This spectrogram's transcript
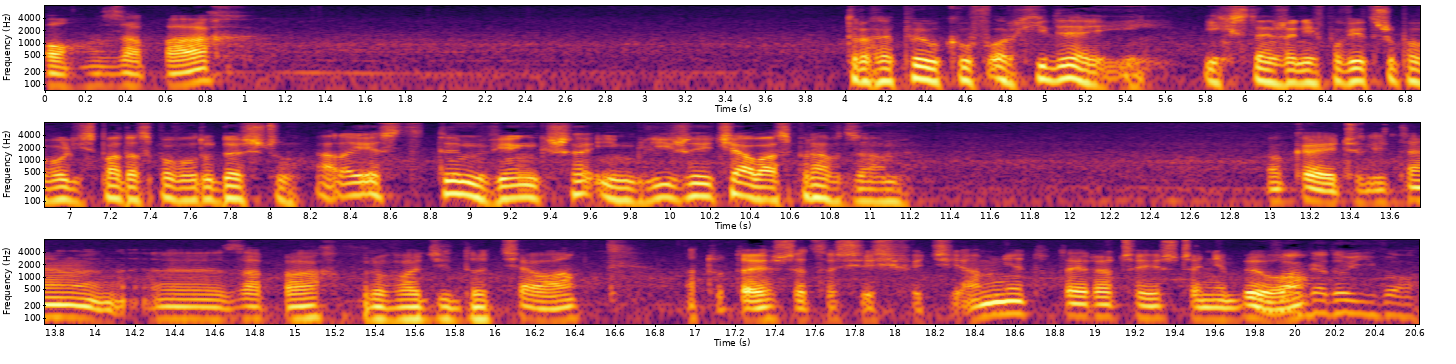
O, zapach. Trochę pyłków orchidei. Ich stężenie w powietrzu powoli spada z powodu deszczu, ale jest tym większe, im bliżej ciała sprawdzam. Okej, czyli ten y, zapach prowadzi do ciała. A tutaj jeszcze coś się świeci. A mnie tutaj raczej jeszcze nie było. Uwaga do Iwo.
